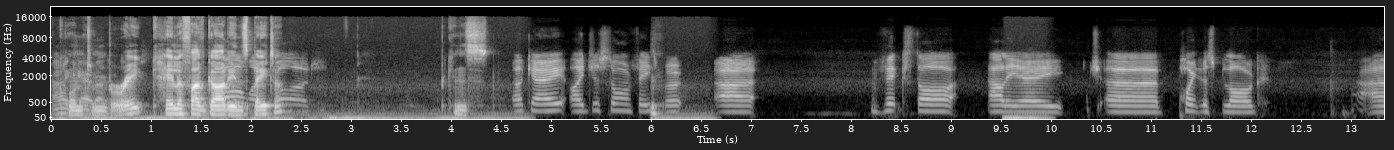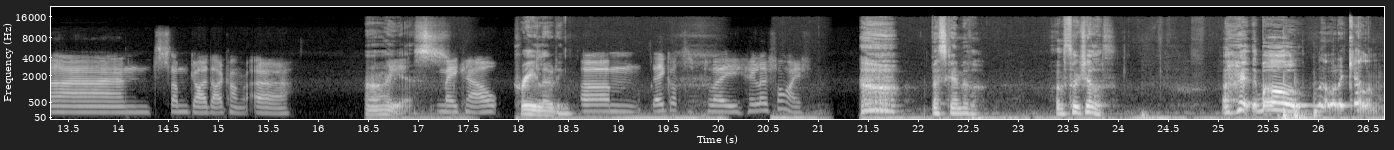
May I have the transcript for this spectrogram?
I don't care Quantum Break, Halo Five Guardians Oh beta God. begins. Okay, I just saw on Facebook, uh, Vikkstar, Ali-A, uh, Pointless Blog, and some guy that I can't uh, Ah yes, make out. preloading. Um, they got to play Halo 5. Best game ever. I'm so jealous. I hate them all. I want to kill them.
